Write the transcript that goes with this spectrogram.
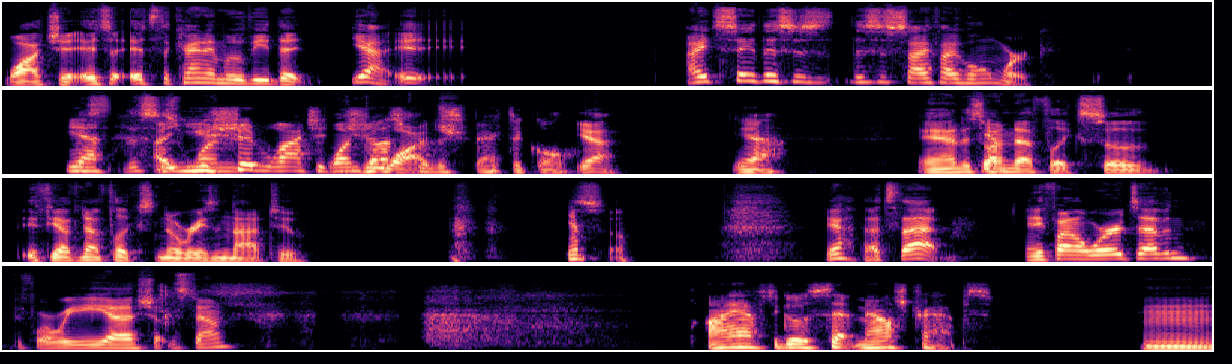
watch it. It's it's the kind of movie that yeah, it. I'd say this is this is sci-fi homework. Yeah. This- this Uh, is you one- should watch it just for the spectacle. Yeah, Yeah. and it's on Netflix. So if you have Netflix, no reason not to. Yep. So yeah, that's that. Any final words, Evan, before we uh, shut this down? I have to go set mouse traps. Hmm.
